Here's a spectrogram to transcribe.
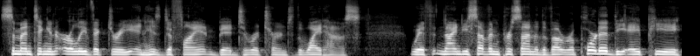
cementing an early victory in his defiant bid to return to the White House. With 97% of the vote reported, the AP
